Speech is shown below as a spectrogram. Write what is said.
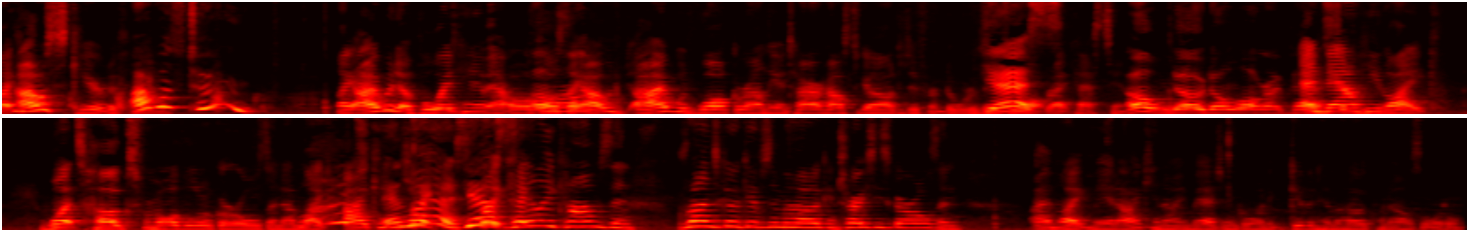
like I was scared of him. I was too. like I would avoid him at all costs. Uh-huh. Like I would I would walk around the entire house to go out to different doors and Yes. to walk right past him. Oh no, don't walk right past him. and now him. he like wants hugs from all the little girls, and I'm like, I can't. And, like, yes, yes. like Haley comes and runs, go gives him a hug, and Tracy's girls, and I'm like, man, I cannot imagine going and giving him a hug when I was little.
